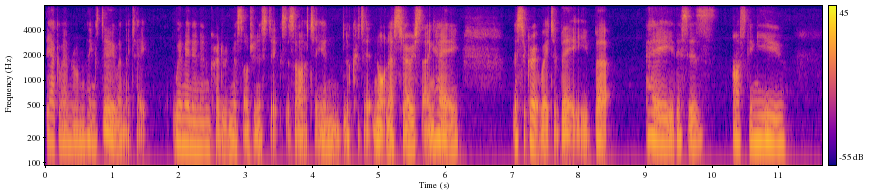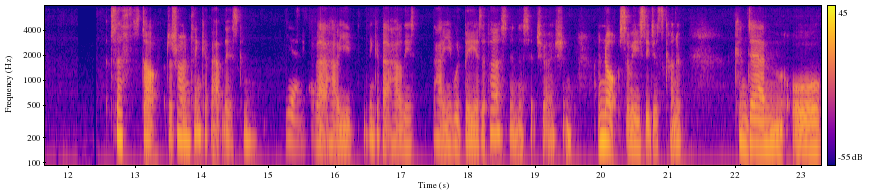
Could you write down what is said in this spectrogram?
the agamemnon and things do when they take women in an incredibly misogynistic society and look at it not necessarily saying hey this is a great way to be but hey this is asking you to start to try and think about this can yeah. think about how you think about how these how you would be as a person in this situation and not so easily just kind of condemn or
